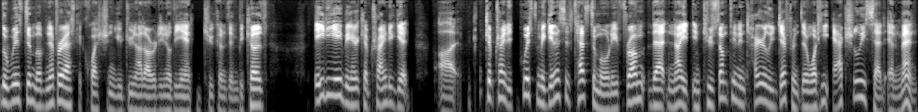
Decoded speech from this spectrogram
the wisdom of never ask a question you do not already know the answer to comes in because ADA Binger kept trying to get uh, kept trying to twist McGinniss's testimony from that night into something entirely different than what he actually said and meant.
